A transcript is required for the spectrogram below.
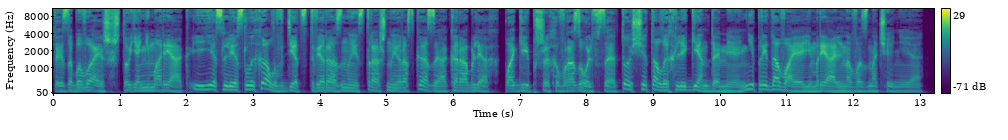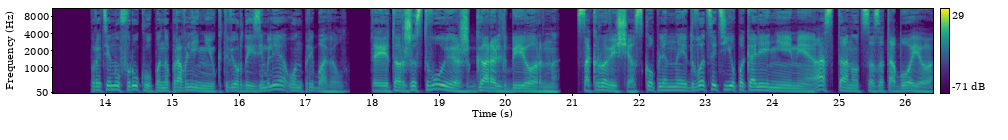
Ты забываешь, что я не моряк, и если слыхал в детстве разные страшные рассказы о кораблях, погибших в Розольфсе, то считал их легендами, не придавая им реального значения. Протянув руку по направлению к твердой земле, он прибавил. «Ты торжествуешь, Гарольд Бьорн. Сокровища, скопленные двадцатью поколениями, останутся за тобою,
